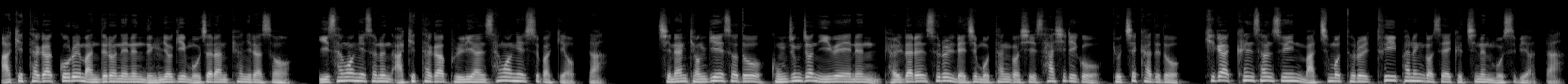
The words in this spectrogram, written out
아키타가 골을 만들어내는 능력이 모자란 편이라서 이 상황에서는 아키타가 불리한 상황일 수밖에 없다. 지난 경기에서도 공중전 이외에는 별다른 수를 내지 못한 것이 사실이고 교체 카드도 키가 큰 선수인 마츠모토를 투입하는 것에 그치는 모습이었다.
